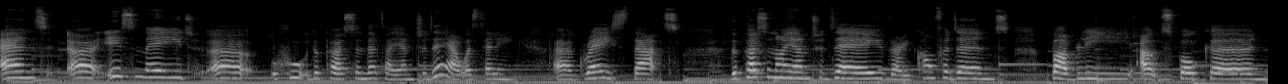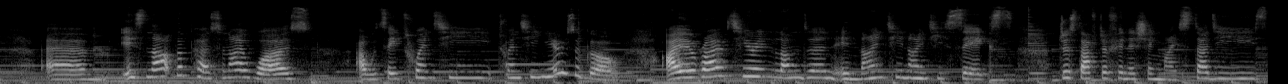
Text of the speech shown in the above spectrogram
and uh, it's made uh, who the person that I am today. I was telling uh, Grace that the person I am today, very confident, bubbly, outspoken, um, is not the person I was. I would say 20, 20 years ago. I arrived here in London in 1996, just after finishing my studies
